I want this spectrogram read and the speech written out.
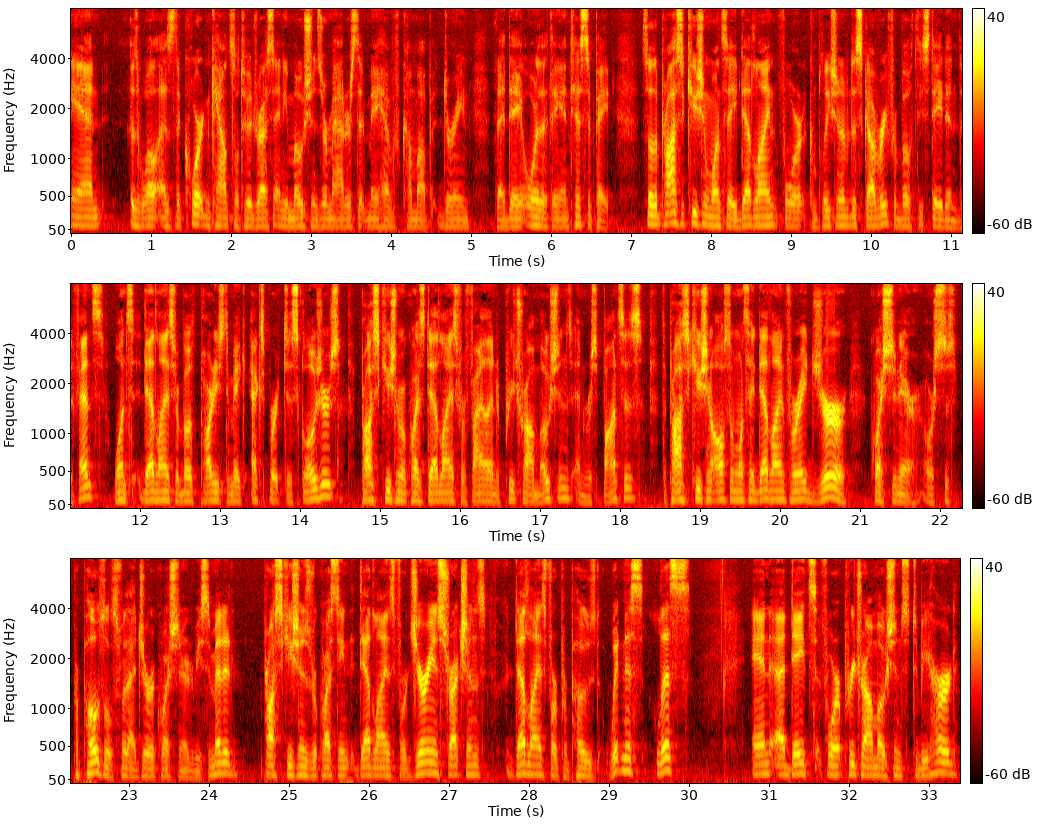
and as well as the court and counsel to address any motions or matters that may have come up during that day or that they anticipate. So the prosecution wants a deadline for completion of discovery for both the state and defense, wants deadlines for both parties to make expert disclosures. Prosecution requests deadlines for filing of pretrial motions and responses. The prosecution also wants a deadline for a juror questionnaire or s- proposals for that juror questionnaire to be submitted. Prosecution is requesting deadlines for jury instructions, deadlines for proposed witness lists, and uh, dates for pretrial motions to be heard.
